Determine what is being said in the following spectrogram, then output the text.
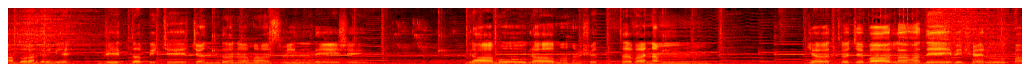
आप दौरान करेंगे, वृद्ध पिछे चंदनमस्मिन् देशे। ग्रामो ग्राम सिद्धवनम यत्र च बालः देवीशरूपा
